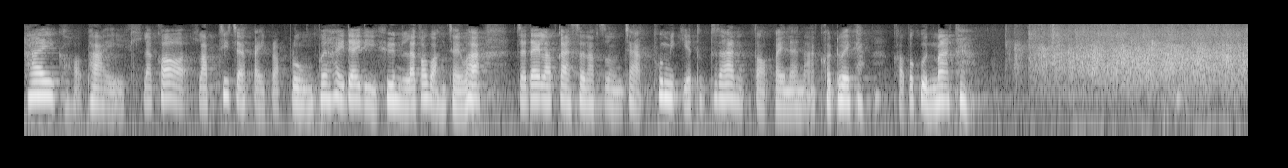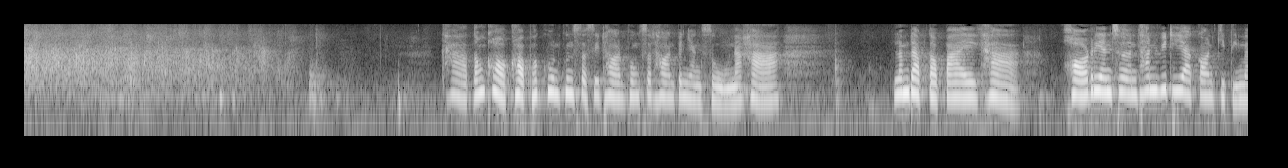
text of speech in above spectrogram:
ใครขออภัย แล้วก็รับที่จะไปปรับปรุงเพื่อให้ได้ดีขึ้น แล้วก็หวังใจว่าจะได้รับการสนับสนุนจากผู้มีเกียรติทุกท่านต่อไปในอนาคตด้วยค่ะ ขอบพระคุณมากค่ะ ค่ะต้องขอขอบพระคุณคุณสศิธรพงศธรเป็นอย่างสูงนะคะลำดับต่อไปค่ะ ขอเรียนเชิญท่านวิทยากรกิตติม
